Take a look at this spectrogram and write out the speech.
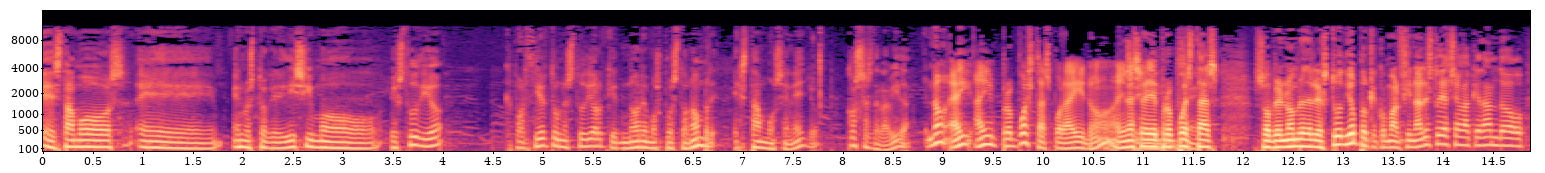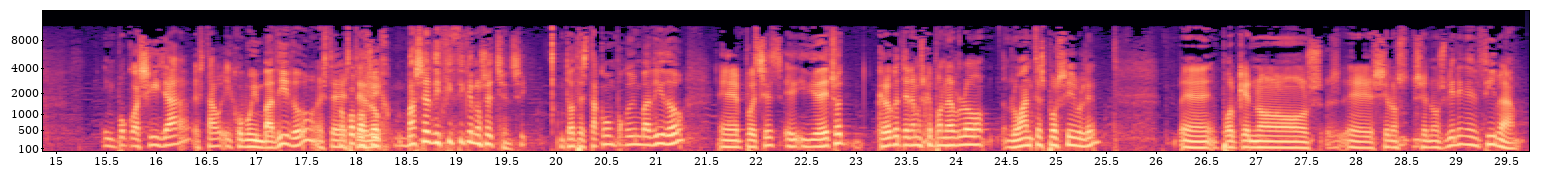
estamos eh, en nuestro queridísimo estudio Que por cierto, un estudio al que no le hemos puesto nombre, estamos en ello. Cosas de la vida. No, hay, hay propuestas por ahí, ¿no? Hay una Sí, serie de propuestas sobre el nombre del estudio, porque como al final esto ya se va quedando un poco así ya, está y como invadido, este, este fijo. Va a ser difícil que nos echen, sí. entonces está como un poco invadido, eh, pues es, eh, y de hecho creo que tenemos que ponerlo lo antes posible, eh, porque nos, eh, se, nos, se nos vienen encima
